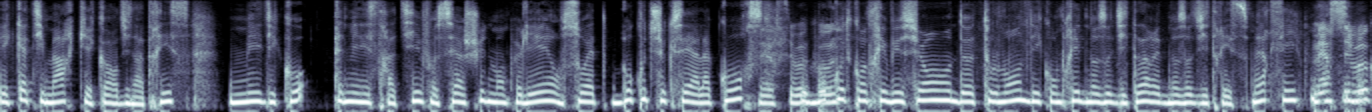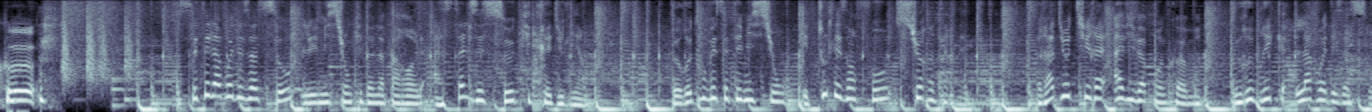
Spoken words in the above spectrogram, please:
et Cathy Marc, qui est coordinatrice médico administrative au CHU de Montpellier. On souhaite beaucoup de succès à la course. Merci beaucoup. Beaucoup de contributions de tout le monde, y compris de nos auditeurs et de nos auditrices. Merci. Merci, beaucoup. C'était La Voix des Assauts, l'émission qui donne la parole à celles et ceux qui créent du lien. Retrouvez cette émission et toutes les infos sur Internet. radio-aviva.com, rubrique La Voix des Assauts.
